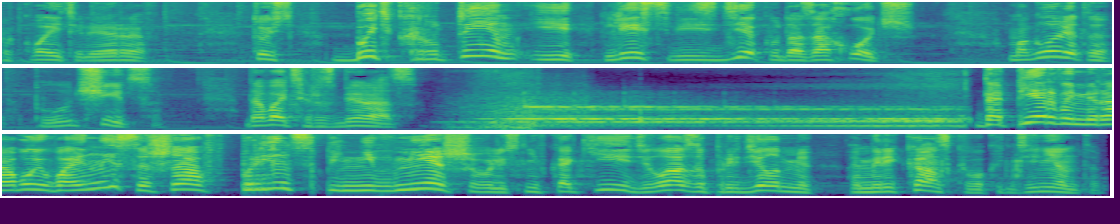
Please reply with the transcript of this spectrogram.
руководителей РФ. То есть быть крутым и лезть везде, куда захочешь. Могло ли это получиться? Давайте разбираться. До Первой мировой войны США в принципе не вмешивались ни в какие дела за пределами американского континента.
